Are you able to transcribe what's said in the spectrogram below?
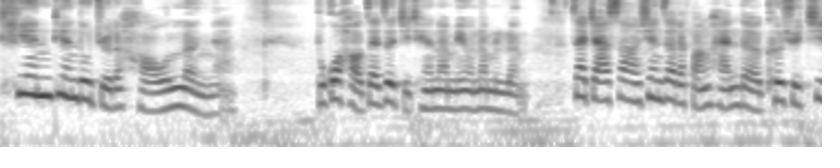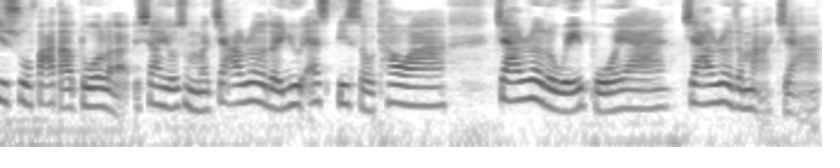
天天都觉得好冷啊。不过好在这几天呢没有那么冷，再加上现在的防寒的科学技术发达多了，像有什么加热的 USB 手套啊，加热的围脖呀，加热的马甲。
